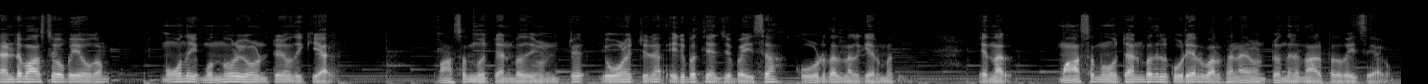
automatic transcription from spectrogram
രണ്ട് മാസത്തെ ഉപയോഗം മൂന്ന് മുന്നൂറ് യൂണിറ്റിന് ഒതുക്കിയാൽ മാസം നൂറ്റി അൻപത് യൂണിറ്റ് യൂണിറ്റിന് ഇരുപത്തിയഞ്ച് പൈസ കൂടുതൽ നൽകിയാൽ മതി. എന്നാൽ മാസം നൂറ്റൻപതിൽ കൂടിയാൽ വർധന യൂണിറ്റ് ഒന്നിന് നാൽപ്പത് പൈസയാകും.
